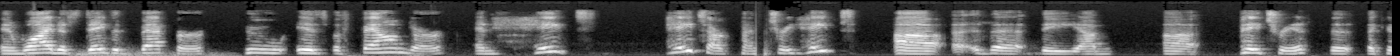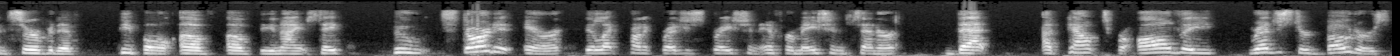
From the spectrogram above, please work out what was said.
And why does David Becker, who is the founder and hates, hates our country, hates, uh, the, the, um, uh, patriots, the, the conservative people of, of the United States who started ERIC, the Electronic Registration Information Center that accounts for all the registered voters.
